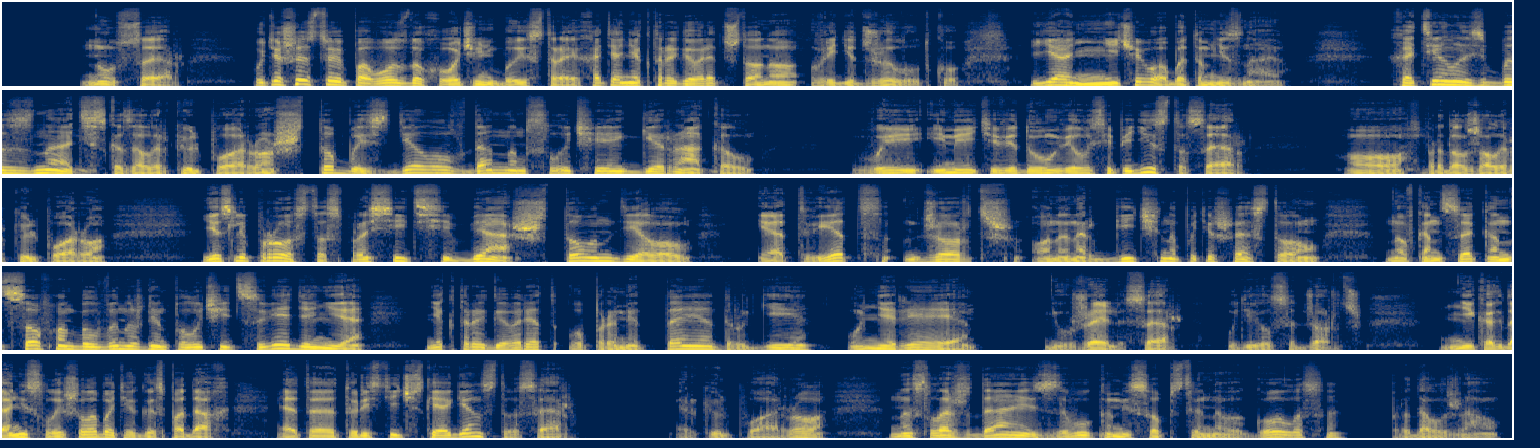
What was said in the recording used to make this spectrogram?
«Ну, сэр, путешествие по воздуху очень быстрое, хотя некоторые говорят, что оно вредит желудку. Я ничего об этом не знаю». «Хотелось бы знать, — сказал Эркюль Пуаро, — что бы сделал в данном случае Геракл». «Вы имеете в виду велосипедиста, сэр?» «О», — продолжал Эркюль Пуаро, — «если просто спросить себя, что он делал...» И ответ, Джордж, он энергично путешествовал, но в конце концов он был вынужден получить сведения, некоторые говорят о Прометея, другие — о Нерея. «Неужели, сэр?» — удивился Джордж. «Никогда не слышал об этих господах. Это туристические агентства, сэр?» Эркюль Пуаро, наслаждаясь звуками собственного голоса, продолжал.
